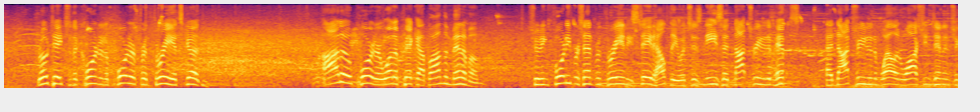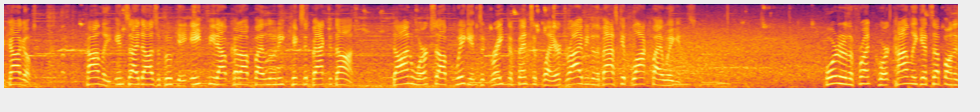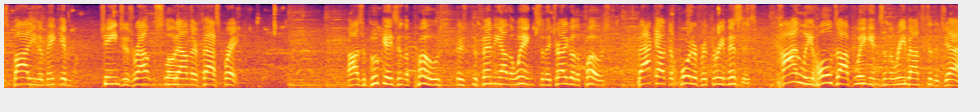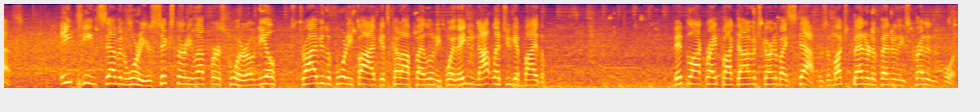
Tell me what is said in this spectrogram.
Rotates to the corner to Porter for three. It's good. Otto Porter, what a pickup on the minimum. Shooting 40% from three, and he stayed healthy, which his knees had not treated him, hips had not treated him well in Washington and Chicago. Conley inside to Azubuike, eight feet out, cut off by Looney, kicks it back to Don. Don works off Wiggins, a great defensive player, driving to the basket, blocked by Wiggins. Porter to the front court. Conley gets up on his body to make him change his route and slow down their fast break. Azubuike's in the post. There's defending on the wing, so they try to go the post. Back out to Porter for three misses. Conley holds off Wiggins and the rebounds to the Jazz. 18-7 Warriors, 6.30 left first quarter. O'Neale driving the 45, gets cut off by Looney. Boy, they do not let you get by them. Mid block right, Bogdanovich guarded by Steph, who's a much better defender than he's credited for.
